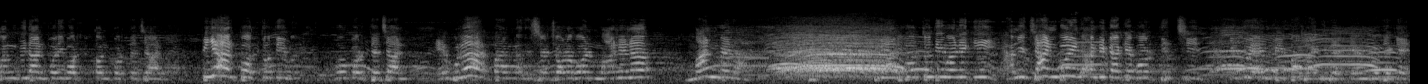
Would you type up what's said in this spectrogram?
সংবিধান পরিবর্তন করতে চান পিয়ার পদ্ধতি করতে চান, এগুলা বাংলাদেশের জনগণ মানে না। মানবে না। পদ্ধতি মানে কি? আমি না আমি কাকে ভোট দিচ্ছি। কিন্তু এমপি কেন্দ্র থেকে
